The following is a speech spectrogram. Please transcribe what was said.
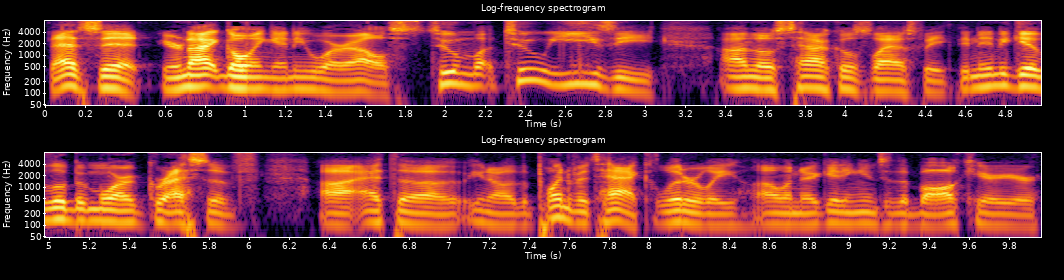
that's it. You're not going anywhere else. Too too easy on those tackles last week. They need to get a little bit more aggressive uh, at the you know the point of attack, literally uh, when they're getting into the ball carrier.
